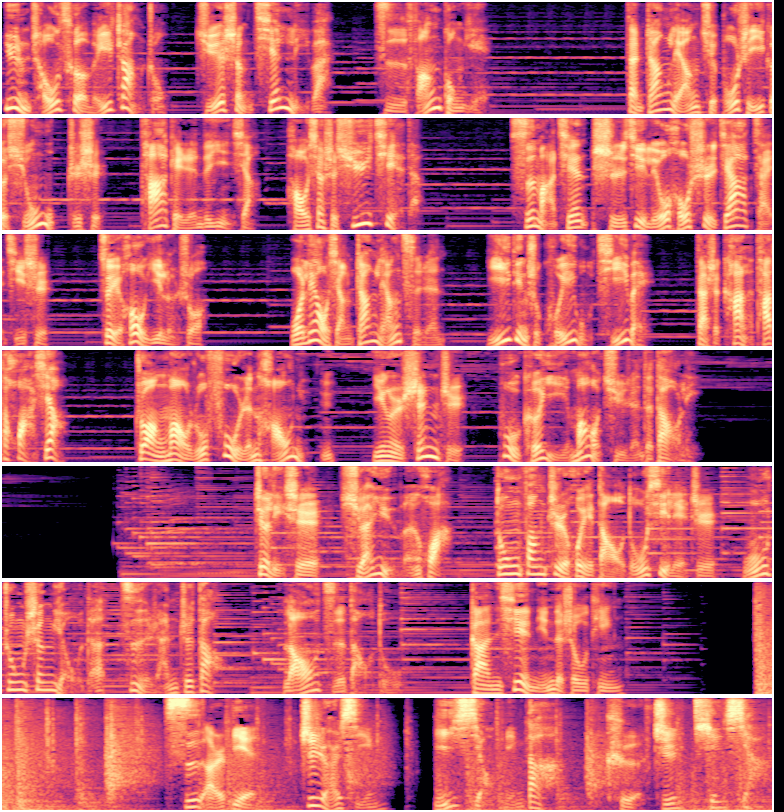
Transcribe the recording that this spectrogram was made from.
运筹策帷帐中，决胜千里外，子房公也。但张良却不是一个雄武之士，他给人的印象好像是虚怯的。司马迁《史记·留侯世家》载其事，最后议论说：“我料想张良此人一定是魁梧奇伟，但是看了他的画像，状貌如妇人好女，因而深知不可以貌取人的道理。”这里是玄宇文化。东方智慧导读系列之无中生有的自然之道，老子导读。感谢您的收听。思而变，知而行，以小明大，可知天下。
